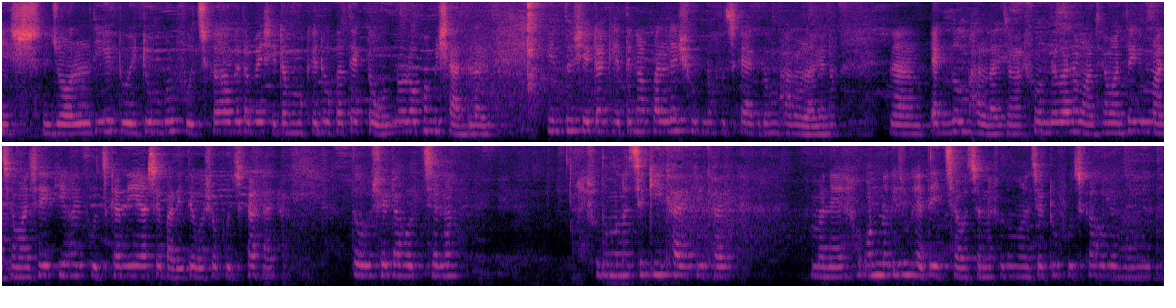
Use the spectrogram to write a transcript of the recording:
বেশ জল দিয়ে টই টুম্বুর ফুচকা হবে, তবে সেটা মুখে ঢোকাতে একটা অন্যরকমই স্বাদ লাগে। কিন্তু সেটা খেতে না পারলে শুকনো ফুচকা একদম ভালো লাগে না। একদম ভালো লাগছে না। সন্ধেবেলা মাঝে মাঝে মাঝে মাঝে কি হয়, ফুচকা নিয়ে আসে, বাড়িতে বসে ফুচকা খায়। তো সেটা হচ্ছে না। শুধু মনে হচ্ছে কী খায় কী খায়। মানে অন্য কিছু খেতে ইচ্ছা হচ্ছে না। শুধু মনে হচ্ছে একটু ফুচকা হলে ভালো হতো।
